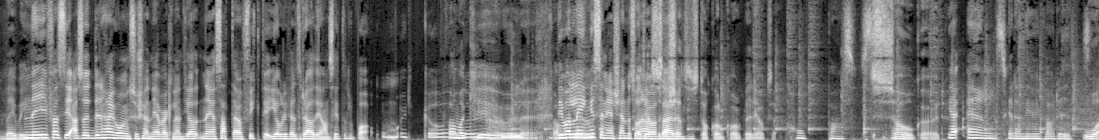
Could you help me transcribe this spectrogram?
baby. Nej fast det, alltså, den här gången så kände jag verkligen att jag, när jag satt där och fick det, jag blev helt röd i ansiktet och bara oh my god. Fan vad kul. Fan Det var vad länge kul. sedan jag kände så att jag var alltså, såhär, Det känns som Stockholm kommer bli det också. hoppas. So good. Jag älskar den, det är min favorit. Wow.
